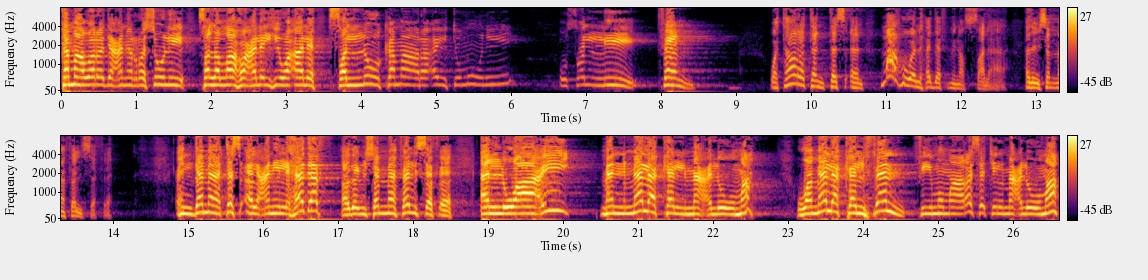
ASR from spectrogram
كما ورد عن الرسول صلى الله عليه وآله صلوا كما رأيتموني أصلي فن. وتارة تسأل ما هو الهدف من الصلاة؟ هذا يسمى فلسفة. عندما تسأل عن الهدف هذا يسمى فلسفة. الواعي من ملك المعلومة وملك الفن في ممارسة المعلومة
